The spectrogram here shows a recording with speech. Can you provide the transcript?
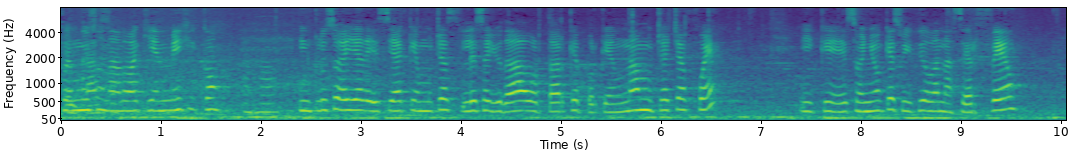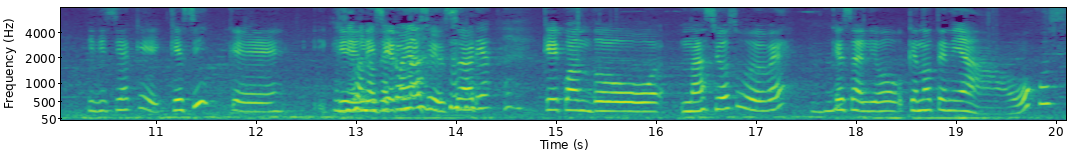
fue muy caso. sonado aquí en México Ajá. Incluso ella decía que muchas les ayudaba a abortar que porque una muchacha fue y que soñó que su hijo iba a nacer feo y decía que, que sí, que, que le hicieron una cesárea, que cuando nació su bebé, que salió, que no tenía ojos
